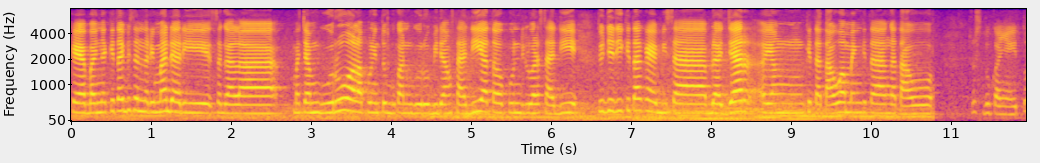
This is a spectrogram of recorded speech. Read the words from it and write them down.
kayak banyak kita bisa nerima dari segala macam guru walaupun itu bukan guru bidang studi ataupun di luar studi itu jadi kita kayak bisa belajar eh, yang kita tahu sama yang kita nggak tahu Terus dukanya itu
